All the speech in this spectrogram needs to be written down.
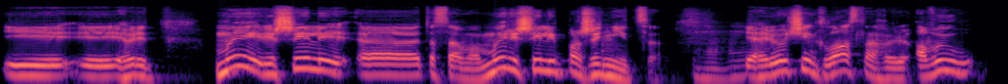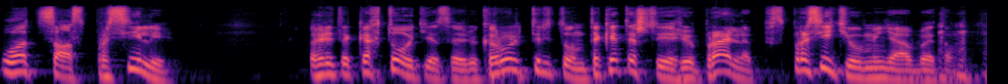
и, и говорит, мы решили, э, это самое, мы решили пожениться. Мгм. Я говорю, очень классно. Говорю, а вы у- у отца спросили? Говорит, так а кто отец? Я говорю, король Тритон. Так это что? Я говорю, правильно, спросите у меня об этом.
